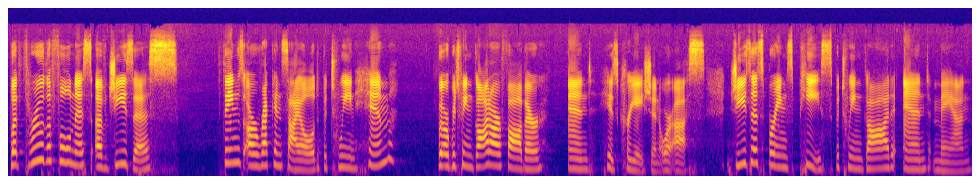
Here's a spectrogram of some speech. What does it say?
but through the fullness of Jesus, things are reconciled between him or between God our Father and his creation or us. Jesus brings peace between God and man.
